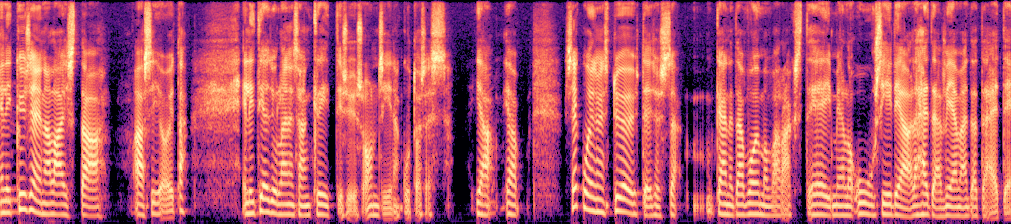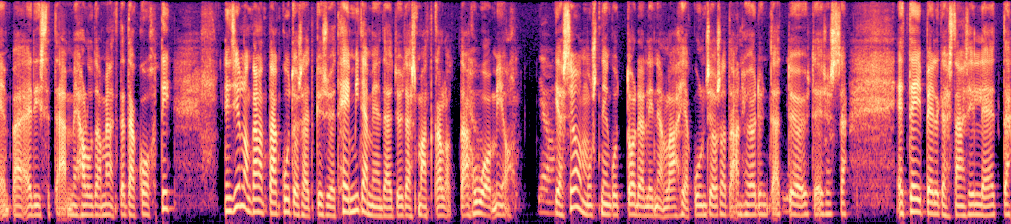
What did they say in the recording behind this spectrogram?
Eli mm. kyseenalaistaa asioita. Eli tietynlainen saan kriittisyys on siinä kutosessa. Ja, ja se, kun esimerkiksi työyhteisössä käännetään voimavaraksi, että hei, meillä on uusi idea, lähdetään viemään tätä eteenpäin, edistetään, me halutaan mennä tätä kohti – niin silloin kannattaa kutoset kysyä, että hei, mitä meidän täytyy tässä matkalla ottaa huomioon. Joo. Ja se on musta niin kuin todellinen lahja, kun se osataan hyödyntää Joo. työyhteisössä. Että ei pelkästään sille, että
